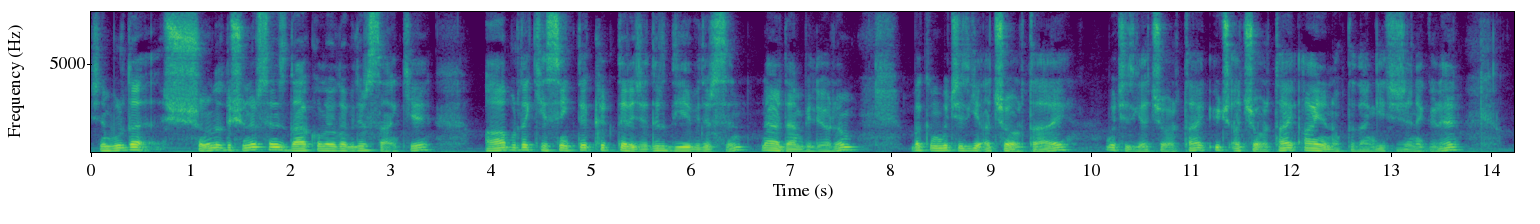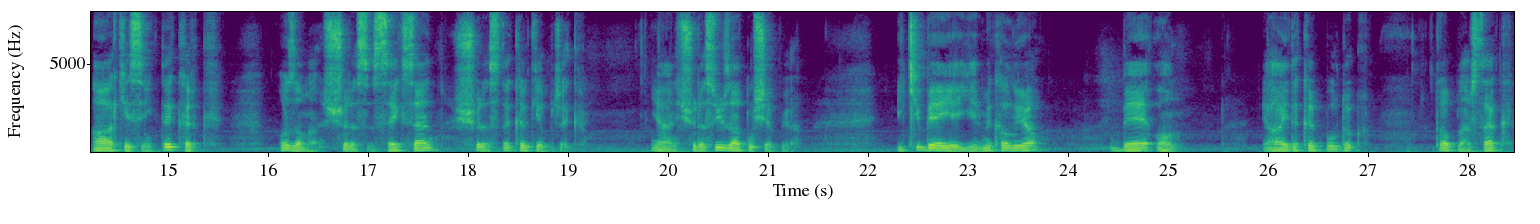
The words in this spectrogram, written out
Şimdi burada şunu da düşünürseniz daha kolay olabilir sanki. A burada kesinlikle 40 derecedir diyebilirsin. Nereden biliyorum? Bakın bu çizgi açıortay, bu çizgi açıortay, 3 açıortay aynı noktadan geçeceğine göre A kesinlikle 40. O zaman şurası 80, şurası da 40 yapacak. Yani şurası 160 yapıyor. 2B'ye 20 kalıyor. B 10. A'yı da 40 bulduk. Toplarsak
